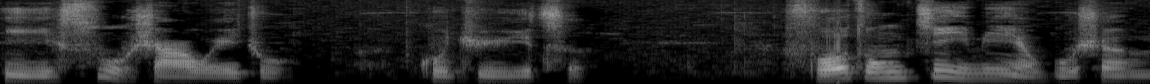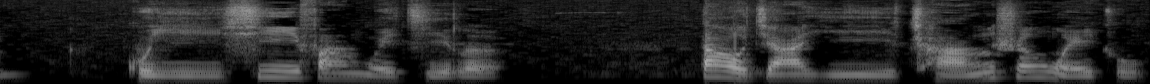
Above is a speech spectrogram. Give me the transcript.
以肃杀为主，故居于此。佛宗寂灭无声，故以西方为极乐。道家以长生为主，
